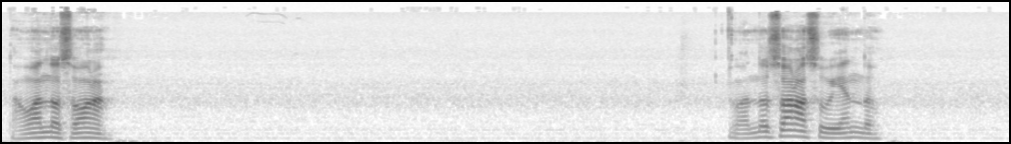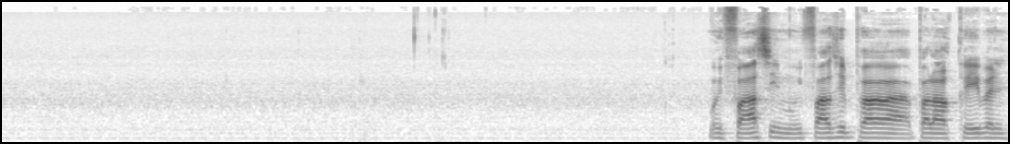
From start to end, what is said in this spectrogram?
Está jugando zona. Jugando zona subiendo. Muy fácil, muy fácil para, para los Clippers.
